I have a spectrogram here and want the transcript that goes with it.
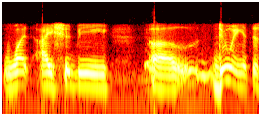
what I should be uh, doing at this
